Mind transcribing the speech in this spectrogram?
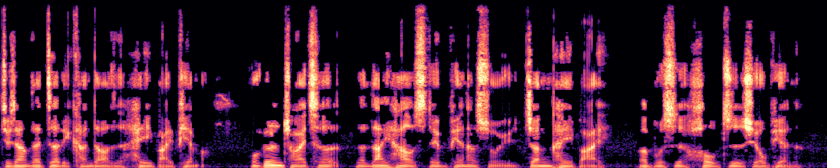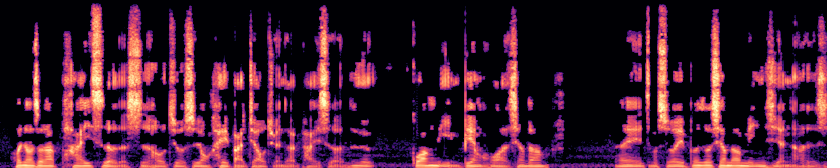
就像在这里看到的是黑白片嘛。我个人揣测，《The Lighthouse》这部片它属于真黑白，而不是后置修片。换句话说，它拍摄的时候就是用黑白胶卷在拍摄，那个光影变化相当，哎，怎么说？也不能说相当明显啊，就是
